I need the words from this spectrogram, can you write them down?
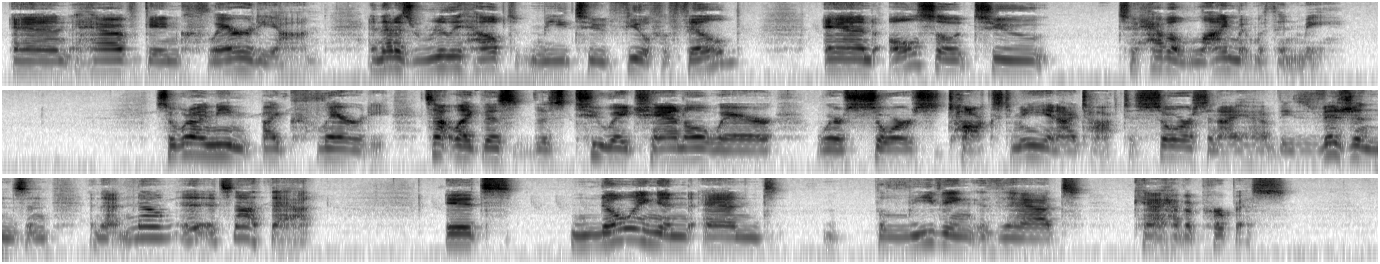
and have gained clarity on. And that has really helped me to feel fulfilled and also to, to have alignment within me. So what do I mean by clarity? It's not like this this two-way channel where where source talks to me and I talk to source and I have these visions and, and that. No, it's not that. It's knowing and, and believing that, okay, I have a purpose.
